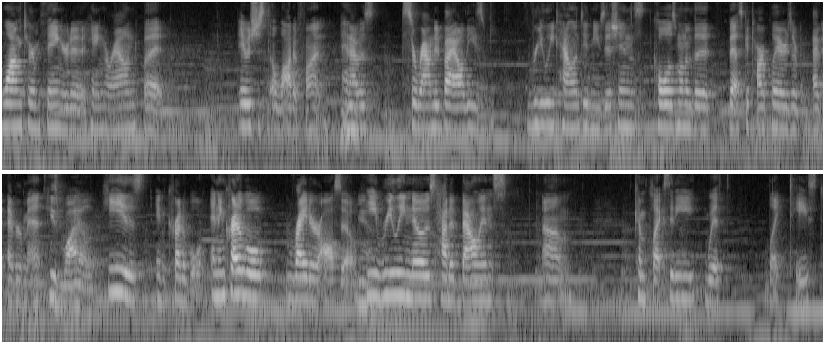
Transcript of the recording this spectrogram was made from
long term thing or to hang around, but it was just a lot of fun. And I was surrounded by all these really talented musicians. Cole is one of the best guitar players I've ever met. He's wild. He is incredible. An incredible writer, also. Yeah. He really knows how to balance um, complexity with like taste.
